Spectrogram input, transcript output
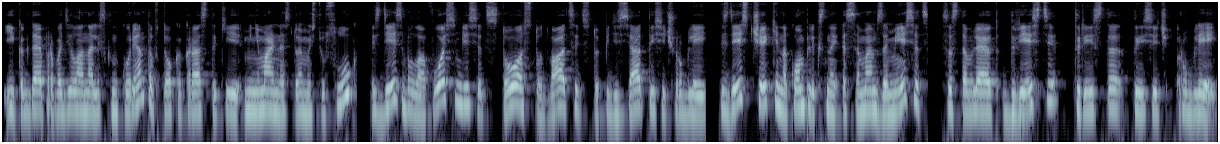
И когда я проводила анализ конкурентов, то как раз-таки минимальная стоимость услуг здесь была 80, 100, 120, 150 тысяч рублей. Здесь чеки на комплексный SMM за месяц составляют 200-300 тысяч рублей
